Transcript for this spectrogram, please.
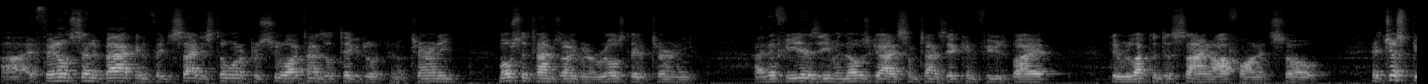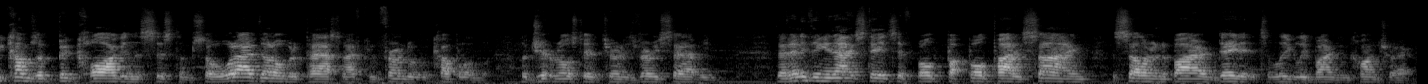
Uh, if they don't send it back and if they decide they still want to pursue, a lot of times they'll take it to an attorney most of the time, it's not even a real estate attorney. And if he is, even those guys, sometimes they're confused by it. They're reluctant to sign off on it. So it just becomes a big clog in the system. So what I've done over the past, and I've confirmed with a couple of legit real estate attorneys, very savvy, that anything in the United States, if both both parties sign, the seller and the buyer, and date it, it's a legally binding contract.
